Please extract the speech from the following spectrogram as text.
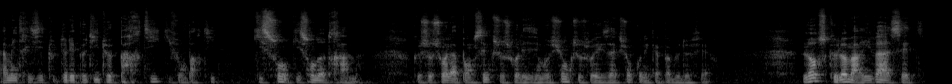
à maîtriser toutes les petites parties qui font partie, qui sont, qui sont notre âme. Que ce soit la pensée, que ce soit les émotions, que ce soit les actions qu'on est capable de faire. Lorsque l'homme arriva à, cette,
